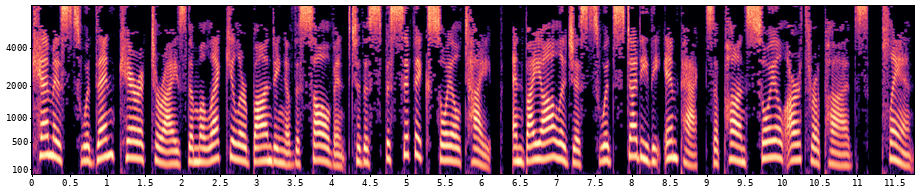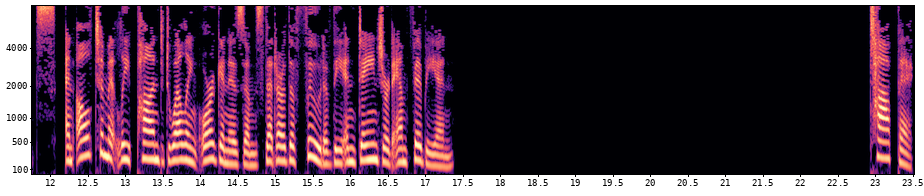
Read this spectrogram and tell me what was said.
Chemists would then characterize the molecular bonding of the solvent to the specific soil type, and biologists would study the impacts upon soil arthropods, plants, and ultimately pond-dwelling organisms that are the food of the endangered amphibian. Topic:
